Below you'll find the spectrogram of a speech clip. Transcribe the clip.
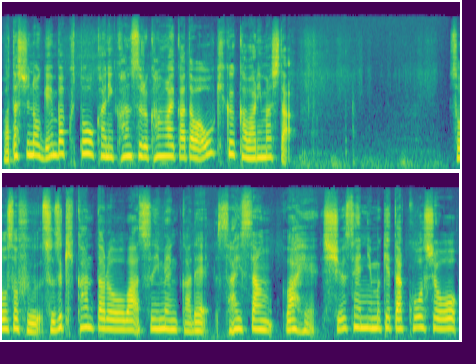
私の原爆投下に関する考え方は大きく変わりました曽祖父鈴木貫太郎は水面下で再三和平終戦に向けた交渉を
